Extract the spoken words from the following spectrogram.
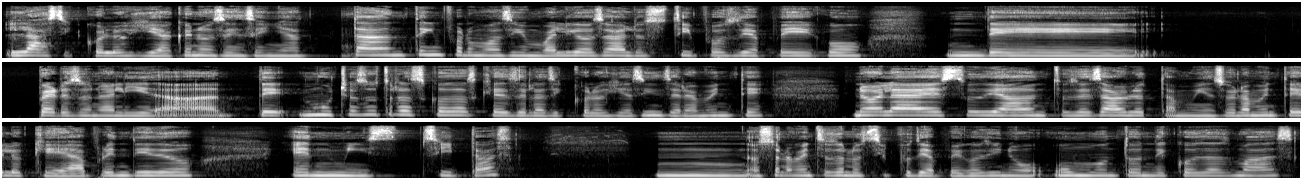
la psicología que nos enseña tanta información valiosa los tipos de apego, de personalidad, de muchas otras cosas que desde la psicología sinceramente no la he estudiado, entonces hablo también solamente de lo que he aprendido en mis citas. Mm, no solamente son los tipos de apego, sino un montón de cosas más.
